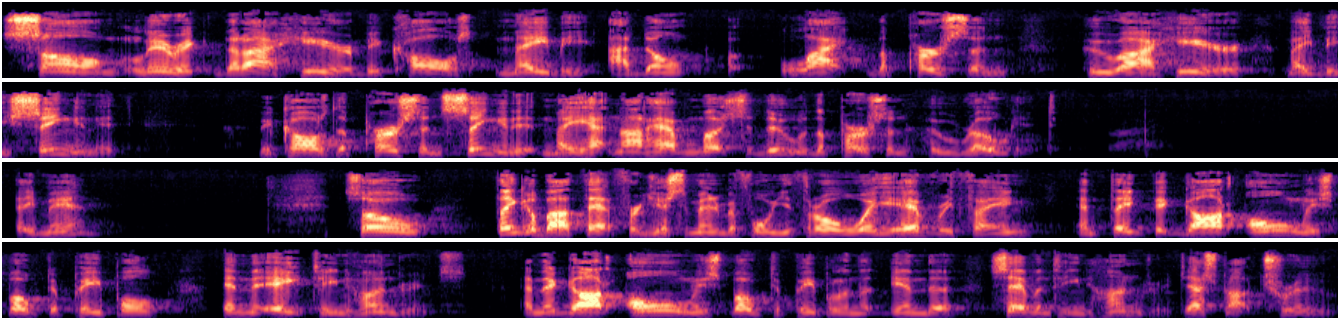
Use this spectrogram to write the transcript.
song lyric that I hear because maybe I don't like the person who I hear may be singing it because the person singing it may not have much to do with the person who wrote it. Amen? So think about that for just a minute before you throw away everything and think that God only spoke to people in the 1800s and that God only spoke to people in the, in the 1700s. That's not true.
